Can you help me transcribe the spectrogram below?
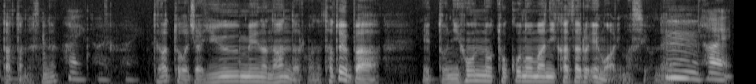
だったんですね、はいはいはい、であとはじゃあ有名な何だろうな。例えばえっと、日本の床の間に飾る絵もありますよね、うんはい、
